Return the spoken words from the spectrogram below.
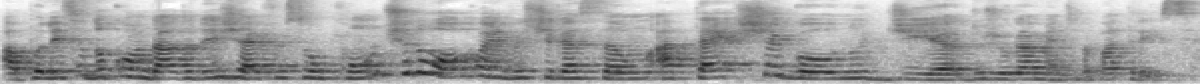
A polícia do condado de Jefferson continuou com a investigação até que chegou no dia do julgamento da Patrícia.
